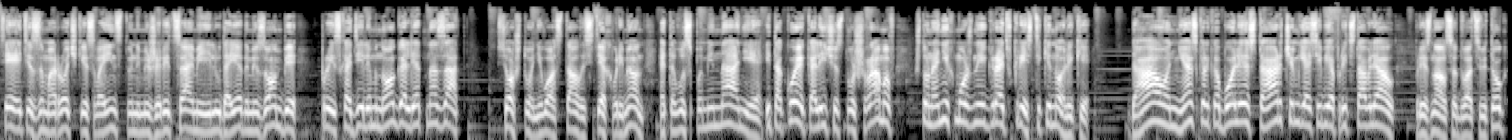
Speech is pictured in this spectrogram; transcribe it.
Все эти заморочки с воинственными жрецами и людоедами-зомби происходили много лет назад. Все, что у него осталось с тех времен, это воспоминания и такое количество шрамов, что на них можно играть в крестики-нолики. «Да, он несколько более стар, чем я себе представлял», признался Два Цветок,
